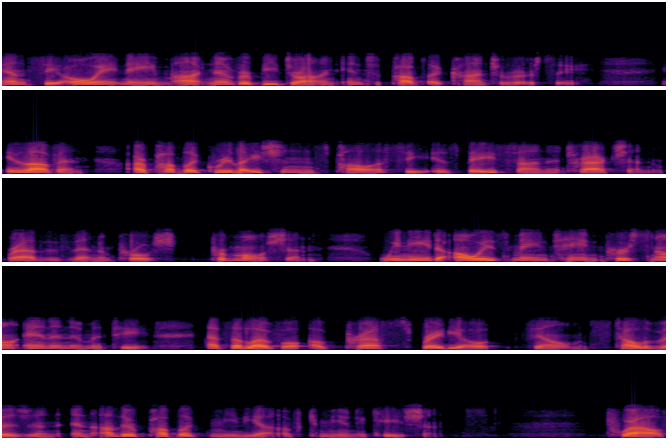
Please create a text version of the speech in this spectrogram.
Hence, the OA name ought never be drawn into public controversy. 11. Our public relations policy is based on attraction rather than promotion we need to always maintain personal anonymity at the level of press, radio, films, television, and other public media of communications. 12.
